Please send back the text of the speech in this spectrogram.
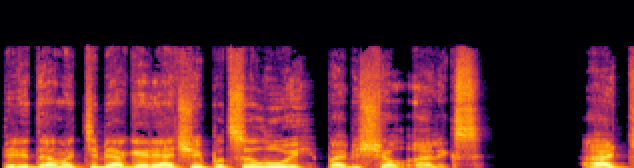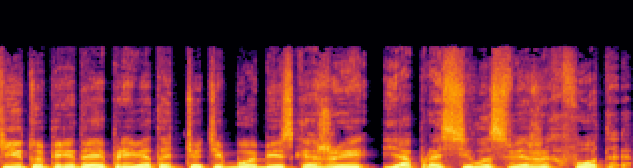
«Передам от тебя горячий поцелуй», — пообещал Алекс. «А Титу передай привет от тети Бобби и скажи, я просила свежих фото.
